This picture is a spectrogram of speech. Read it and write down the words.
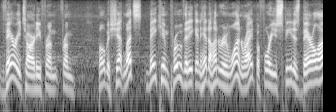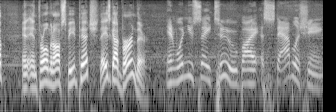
very tardy from from Bo Bichette. Let's make him prove that he can hit 101 right before you speed his barrel up and, and throw him an off speed pitch. They's got burned there. And wouldn't you say too, by establishing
